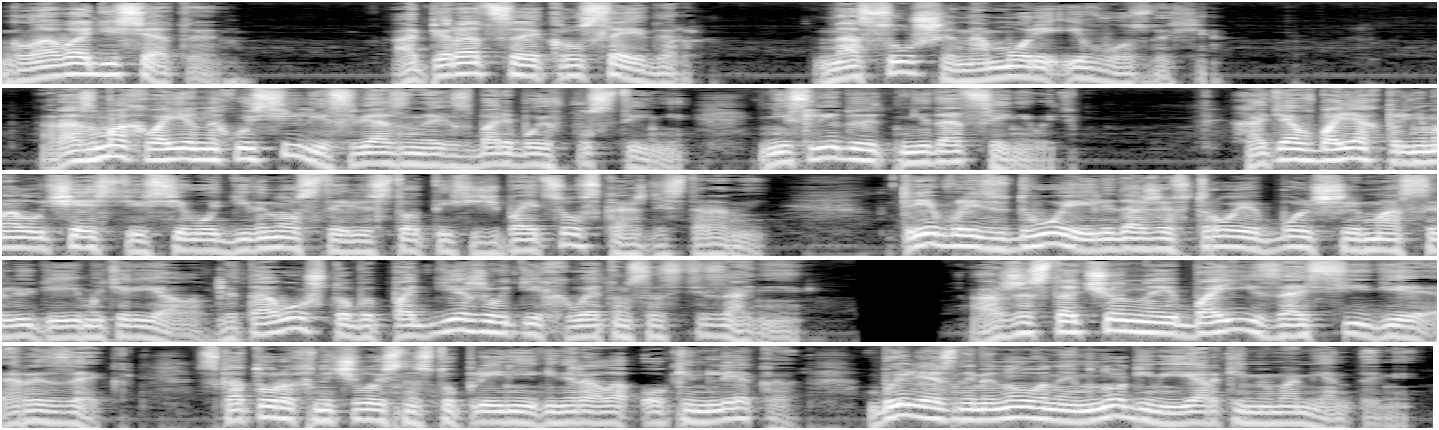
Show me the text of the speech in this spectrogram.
Глава 10. Операция «Крусейдер». На суше, на море и в воздухе. Размах военных усилий, связанных с борьбой в пустыне, не следует недооценивать. Хотя в боях принимало участие всего 90 или 100 тысяч бойцов с каждой стороны, требовались вдвое или даже втрое большие массы людей и материалов для того, чтобы поддерживать их в этом состязании. Ожесточенные бои за Сиди Резек с которых началось наступление генерала Окинлека, были ознаменованы многими яркими моментами.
